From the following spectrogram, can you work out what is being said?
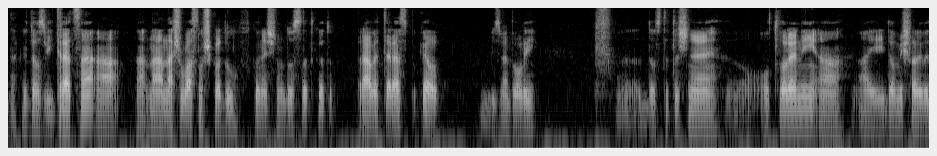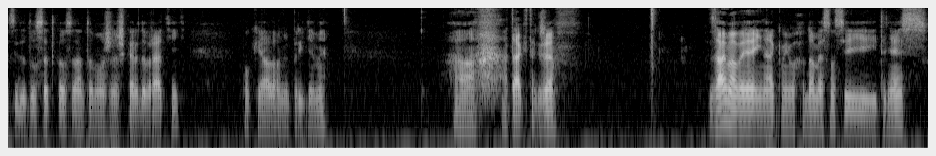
tak dosť vytráca a na, na našu vlastnú škodu v konečnom dôsledku a to práve teraz, pokiaľ by sme boli e, dostatočne otvorení a aj domýšľali veci do dôsledkov, sa nám to môže škaredo vrátiť, pokiaľ o ňu prídeme. A, a tak, takže zaujímavé je inak, mimochodom, ja som si dnes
